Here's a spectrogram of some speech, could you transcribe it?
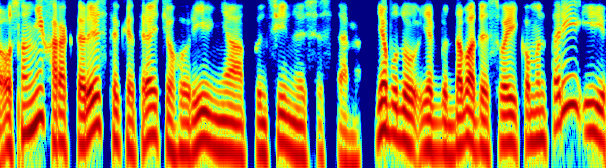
основні характеристики третього рівня пенсійної системи. Я буду якби давати свої коментарі і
